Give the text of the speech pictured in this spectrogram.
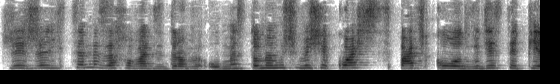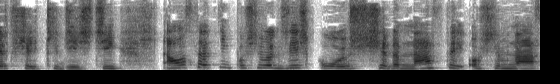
że jeżeli chcemy zachować zdrowy umysł, to my musimy się kłaść spać koło 21.30, a ostatni posiłek zjeść koło 17-18,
